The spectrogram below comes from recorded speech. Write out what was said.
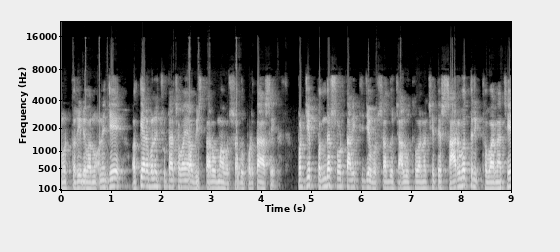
નોટ કરી લેવાનું. અને જે અત્યારે ભલે છૂટાછવાયા વિસ્તારોમાં વરસાદો પડતા હશે, પણ જે પંદર સોળ તારીખથી જે વરસાદો ચાલુ થવાના છે તે સાર્વત્રિક થવાના છે.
